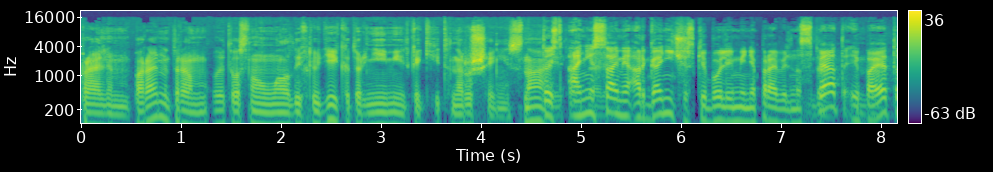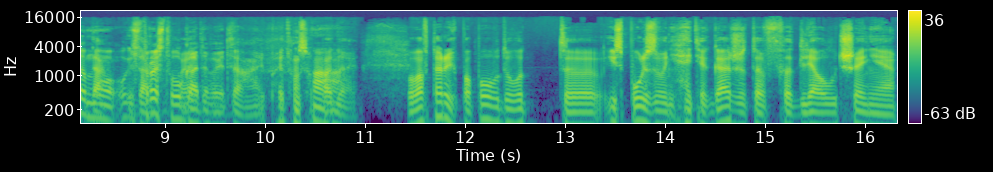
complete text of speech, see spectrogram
правильным параметрам. Это в основном молодых людей, которые не имеют какие-то нарушения сна. То есть они далее. сами органически более-менее правильно спят, Да, и да, поэтому да, устройство да, угадывает. Поэтому, да, и поэтому совпадает. Во-вторых, по поводу вот э, использования этих гаджетов для улучшения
